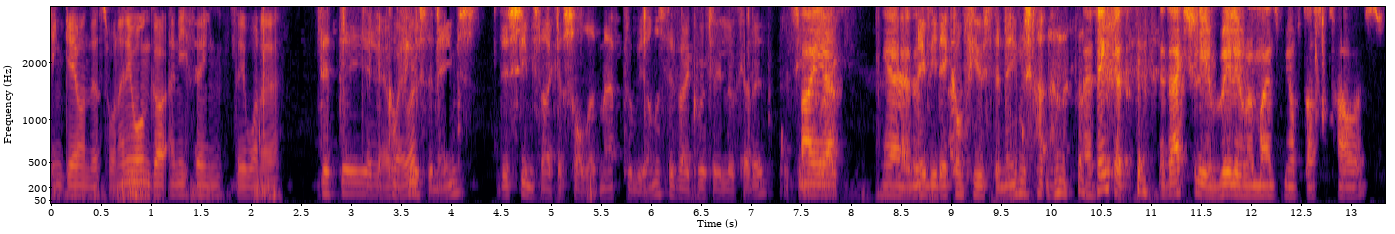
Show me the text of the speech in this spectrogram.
in game on this one. Anyone got anything they want to? Did they Take uh, away, confuse the names? This seems like a solid map, to be honest. If I quickly look at it, it seems Oh, yeah. like Yeah, it is. maybe they confuse the names. I don't know. I think it, it actually really reminds me of Dusk Towers.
